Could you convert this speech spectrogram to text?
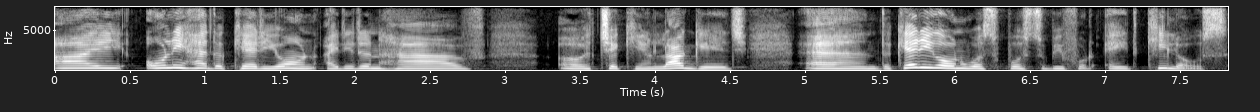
I only had a carry on. I didn't have a check in luggage. And the carry on was supposed to be for eight kilos.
